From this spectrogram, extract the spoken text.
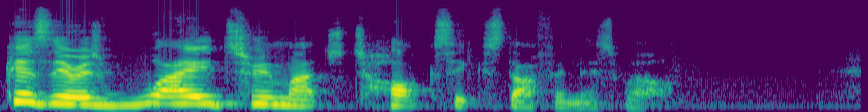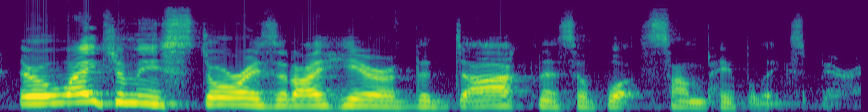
Because there is way too much toxic stuff in this world. There are way too many stories that I hear of the darkness of what some people experience.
